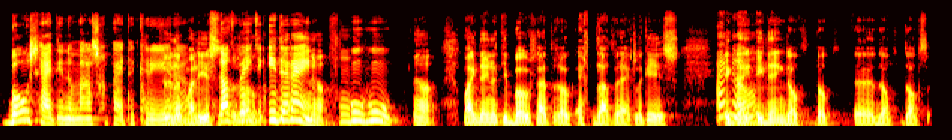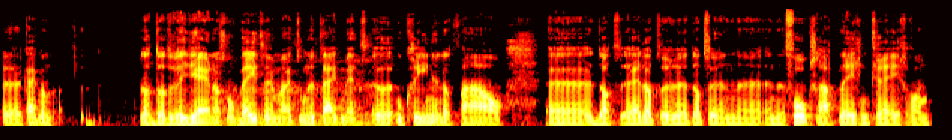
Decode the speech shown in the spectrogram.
boosheid in de maatschappij te creëren. Tuurlijk, maar die is dat weet ook? iedereen. Ja. Hoe, hoe. Ja, maar ik denk dat die boosheid er ook echt daadwerkelijk is. Ik denk, ik denk dat, dat, eh, dat, dat eh, kijk, want dat, dat weet jij nog beter, maar toen de tijd met eh, Oekraïne, dat verhaal, eh, dat, hè, dat, er, eh, dat we een, een volksraadpleging kregen van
